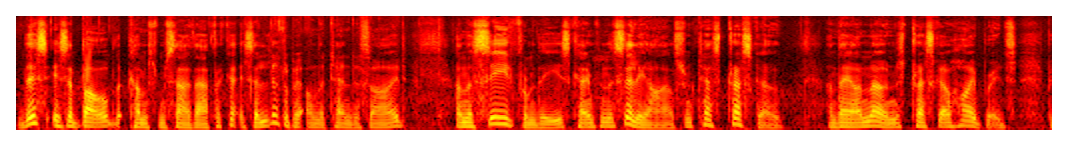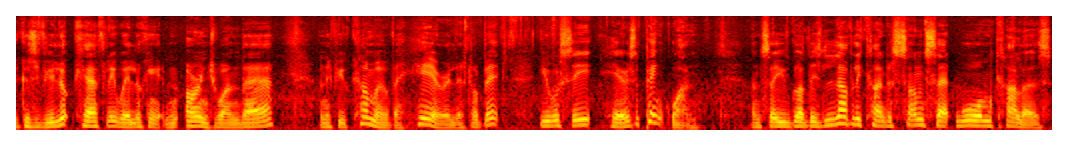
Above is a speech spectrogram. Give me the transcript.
This is a bulb that comes from South Africa. It's a little bit on the tender side. And the seed from these came from the Scilly Isles, from Tes Tresco. And they are known as Tresco hybrids because if you look carefully, we're looking at an orange one there. And if you come over here a little bit, you will see here is a pink one. And so you've got these lovely kind of sunset warm colours.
